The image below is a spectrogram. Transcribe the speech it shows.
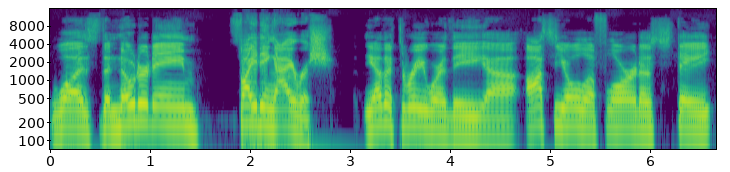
was the Notre Dame Fighting Irish. The other three were the uh, Osceola, Florida State,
